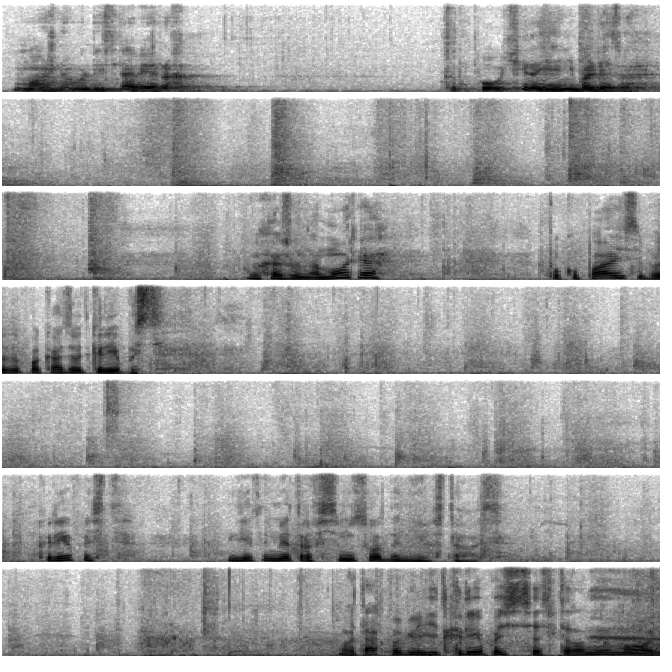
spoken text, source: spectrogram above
Можно вылезть наверх. Тут паутина, я не полезу. Выхожу на море, покупаюсь и пойду показывать крепость. Крепость Где-то метров 700 до нее осталось. Вот так выглядит крепость со стороны моря.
